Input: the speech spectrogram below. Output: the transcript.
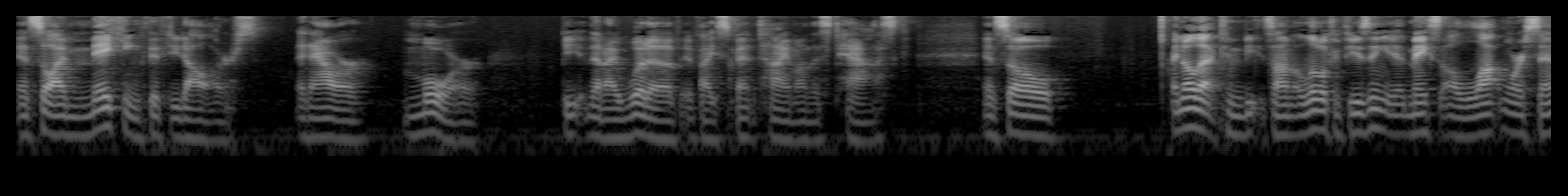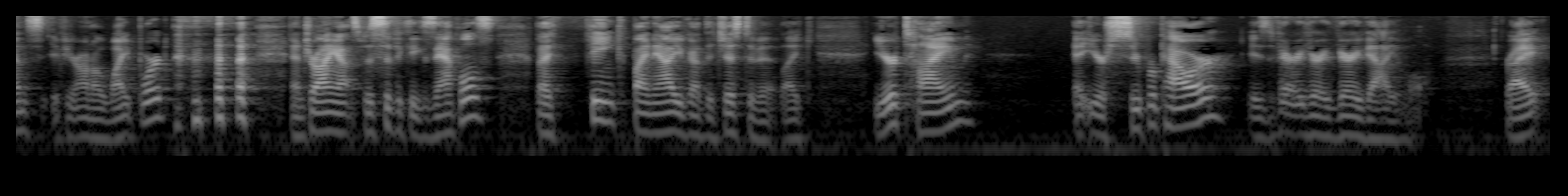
And so I'm making $50 an hour more than I would have if I spent time on this task. And so I know that can be sound a little confusing. It makes a lot more sense if you're on a whiteboard and drawing out specific examples. But I think by now you've got the gist of it. Like your time at your superpower is very, very, very valuable, right?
